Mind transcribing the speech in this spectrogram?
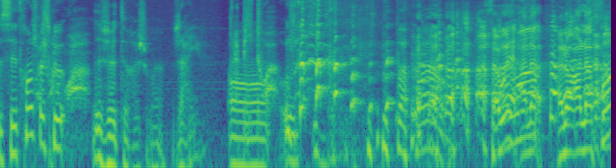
c'est étrange parce que je te rejoins, j'arrive. Habille-toi. Ah ouais, à la- alors à la fin,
